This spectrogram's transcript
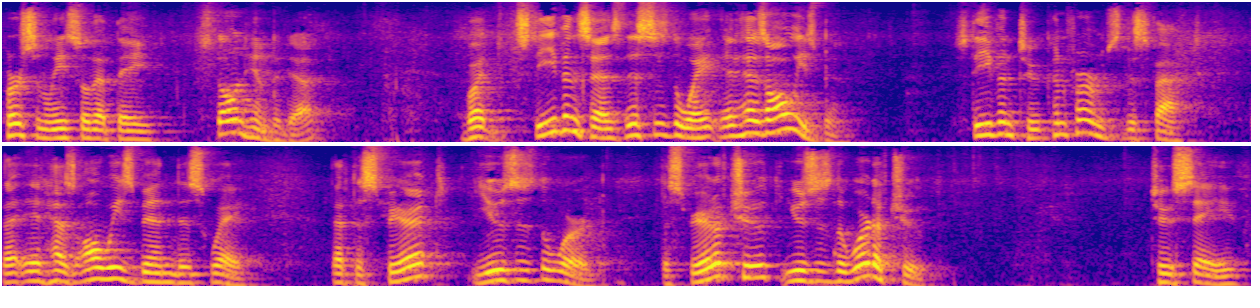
personally so that they stoned him to death, but Stephen says this is the way it has always been. Stephen, too, confirms this fact that it has always been this way that the Spirit uses the Word. The Spirit of truth uses the Word of truth to save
